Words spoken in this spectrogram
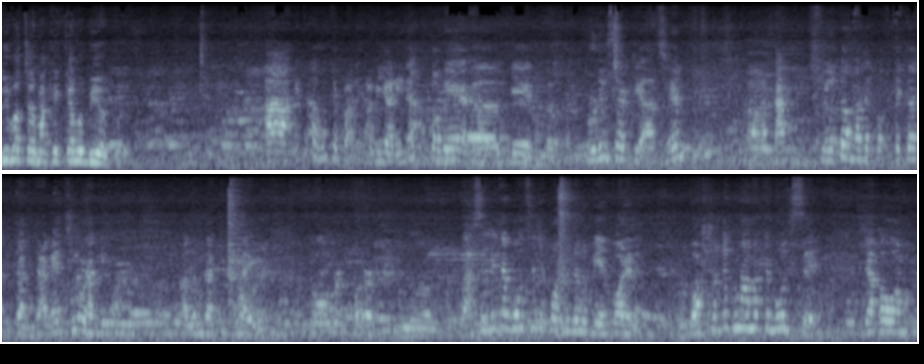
দুই বাচ্চার মাকে কেন বিয়ে করে? এটা হতে পারে আমি জানি না। তবে যে প্রডিউসার যে আছেন তার সেও তো, আমাদের প্রত্যেকটা জায়গায় ছিল রাকিব আলম, রাকিব ভাই। তো রাসেল যেটা বলছে যে পয়সার জন্য বিয়ে করে না বর্ষা যখন আমাকে বলছে যে, আপা, ও আমাকে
